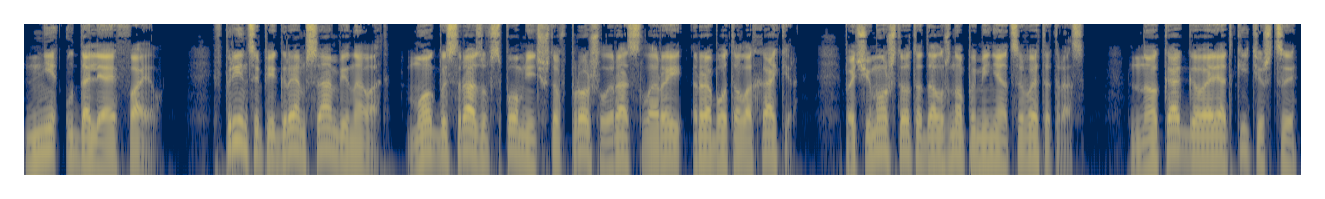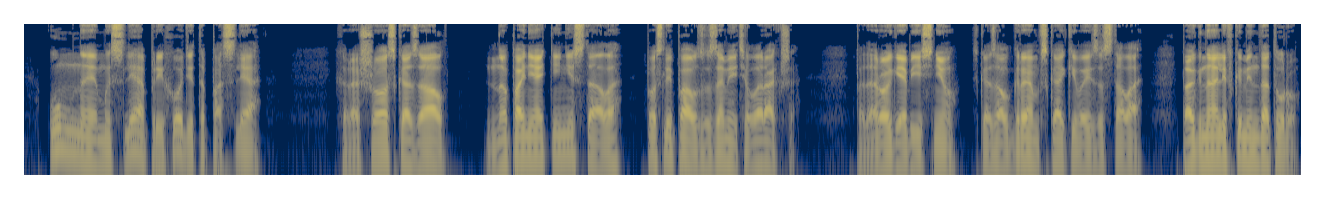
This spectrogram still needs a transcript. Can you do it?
не удаляя файл. В принципе, Грэм сам виноват. Мог бы сразу вспомнить, что в прошлый раз с Лоррей работала хакер. Почему что-то должно поменяться в этот раз? Но, как говорят китишцы, умная мысля приходит опосля. «Хорошо», — сказал, но понятней не стало, — после паузы заметила Ракша. «По дороге объясню», — сказал Грэм, вскакивая из-за стола. «Погнали в комендатуру.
